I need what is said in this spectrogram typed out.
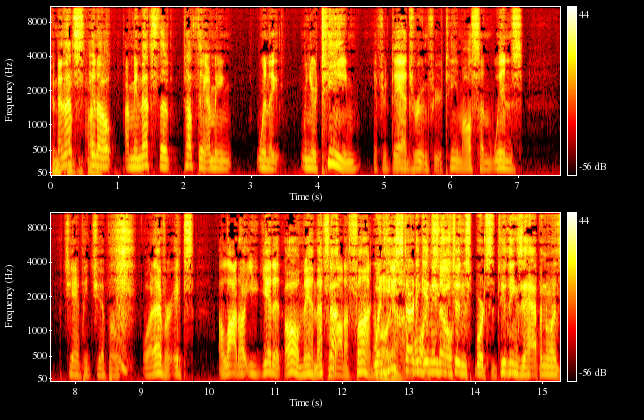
and that's and you know, I mean, that's the tough thing. I mean, when they when your team, if your dad's rooting for your team, all of a sudden wins a championship or whatever, it's a lot. Of, you get it. Oh man, that's a lot of fun. When Oh, he yeah. started Board. getting So- interested in sports, the two things that happened was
